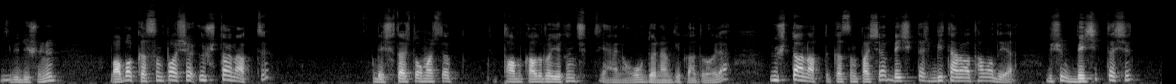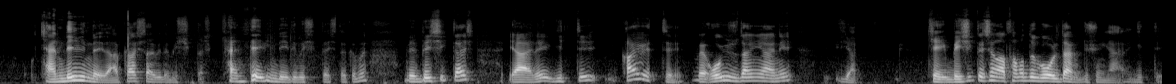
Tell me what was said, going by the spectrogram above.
gibi düşünün. Baba Kasımpaşa 3 tane attı. Beşiktaş da o maçta tam kadro yakın çıktı yani o dönemki kadroyla. 3 tane attı Kasımpaşa. Beşiktaş bir tane atamadı ya. Düşün Beşiktaş'ın kendi evindeydi arkadaşlar bir de Beşiktaş. Kendi evindeydi Beşiktaş takımı. Ve Beşiktaş yani gitti kaybetti. Ve o yüzden yani ya Beşiktaş'ın atamadığı golden düşün yani gitti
